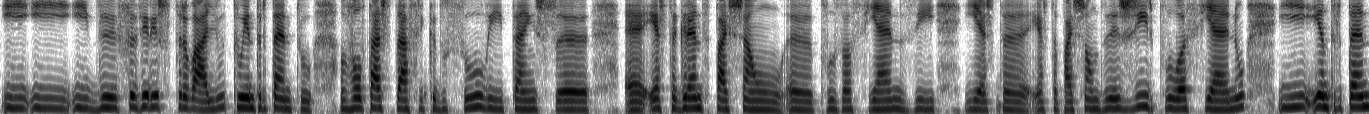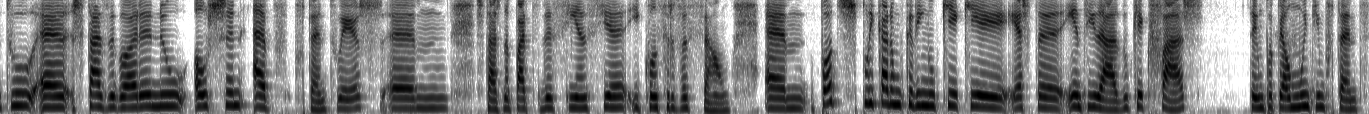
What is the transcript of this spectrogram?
E, e, e de fazer este trabalho. Tu, entretanto, voltaste da África do Sul e tens uh, uh, esta grande paixão uh, pelos oceanos e, e esta, esta paixão de agir pelo oceano. E, entretanto, estás agora no Ocean Up, portanto, és, um, ehm, estás na parte da ciência e conservação. Um, podes explicar um bocadinho o que é que é esta entidade, o que é que faz? Tem um papel muito importante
